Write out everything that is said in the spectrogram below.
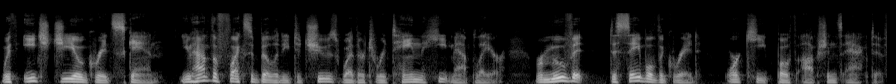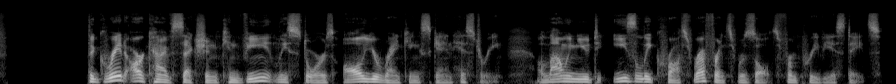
With each GeoGrid scan, you have the flexibility to choose whether to retain the heat map layer, remove it, disable the grid, or keep both options active. The Grid Archive section conveniently stores all your ranking scan history, allowing you to easily cross-reference results from previous dates.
